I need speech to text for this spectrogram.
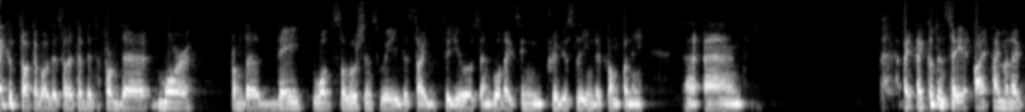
I could talk about this a little bit from the more from the day what solutions we decided to use and what I've seen previously in the company uh, and I, I, couldn't say I, am an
